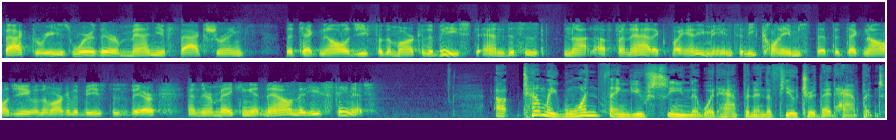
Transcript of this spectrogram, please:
factories where they're manufacturing the technology for the mark of the beast. And this is not a fanatic by any means, and he claims that the technology of the mark of the beast is there, and they're making it now, and that he's seen it. Uh, tell me one thing you've seen that would happen in the future that happened.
